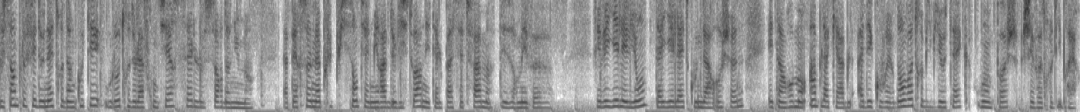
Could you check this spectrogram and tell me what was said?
Le simple fait de naître d'un côté ou l'autre de la frontière scelle le sort d'un humain. La personne la plus puissante et admirable de l'histoire n'est-elle pas cette femme, désormais veuve? Réveiller les lions d'Ayelet Kundar Ocean est un roman implacable à découvrir dans votre bibliothèque ou en poche chez votre libraire.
